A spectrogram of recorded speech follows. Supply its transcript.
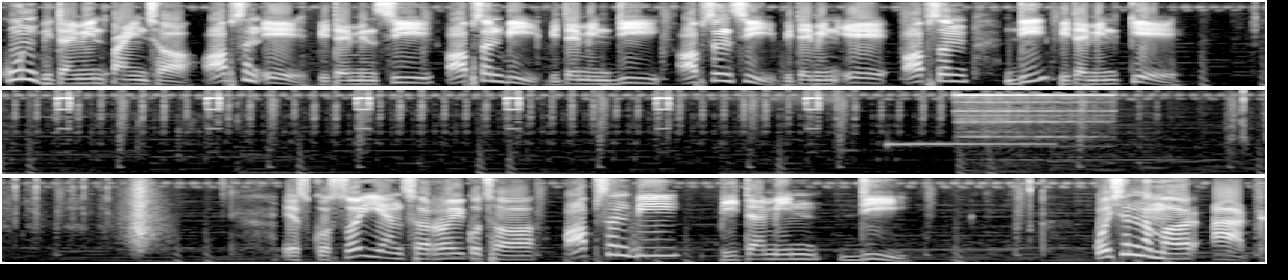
कुन भिटामिन पाइन्छ? Option A vitamin C option B vitamin D option C vitamin A option D vitamin K? यसको सही एन्सर रहेको छ option B vitamin D. Question number आठ।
